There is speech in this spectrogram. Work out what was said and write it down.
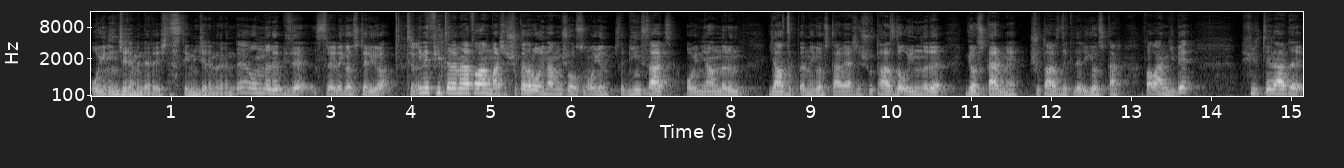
oyun incelemeleri işte Steam incelemelerinde onları bize sırayla gösteriyor. Tır- Yine filtrelemeler falan var. İşte şu kadar oynanmış olsun oyun. işte 1000 saat oynayanların yazdıklarını göster veya işte şu tarzda oyunları gösterme, şu tarzdakileri göster falan gibi filtreler de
